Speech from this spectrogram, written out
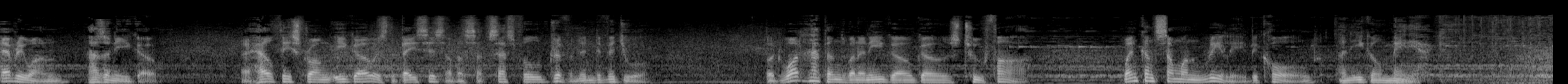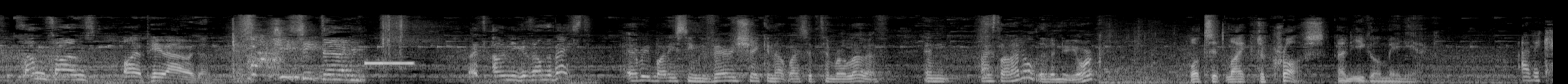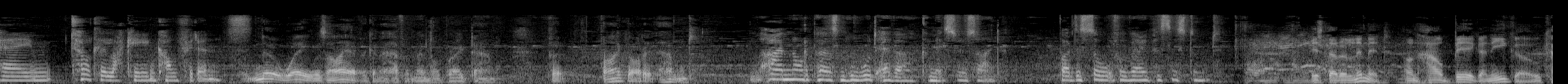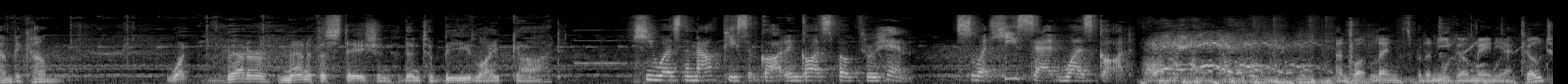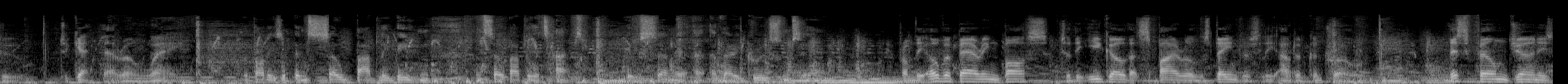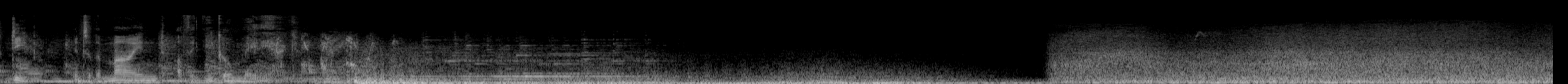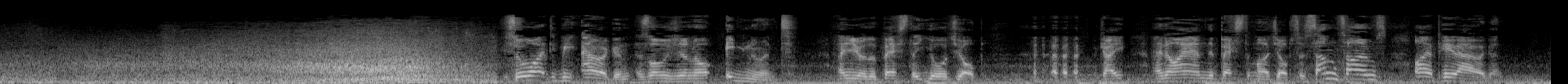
Everyone has an ego. A healthy, strong ego is the basis of a successful, driven individual. But what happens when an ego goes too far? When can someone really be called an egomaniac? Sometimes I appear arrogant. Fuck you, sit down, That's only because I'm the best. Everybody seemed very shaken up by September 11th, and I thought, I don't live in New York. What's it like to cross an egomaniac? I became totally lacking in confidence. No way was I ever going to have a mental breakdown. But by God, it happened. I'm not a person who would ever commit suicide, but the sort were very persistent. Is there a limit on how big an ego can become? What better manifestation than to be like God? He was the mouthpiece of God, and God spoke through him. So what he said was God. And what lengths would an egomaniac go to to get their own way? The bodies have been so badly beaten and so badly attacked. It was certainly a, a very gruesome scene. From the overbearing boss to the ego that spirals dangerously out of control. This film journeys deep into the mind of the egomaniac. Right to be arrogant as long as you're not ignorant and you're the best at your job. okay? And I am the best at my job. So sometimes I appear arrogant.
